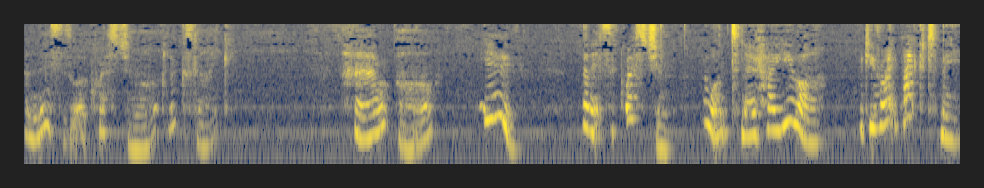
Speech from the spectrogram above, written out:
And this is what a question mark looks like. How are you? Then it's a question. I want to know how you are. Would you write back to me?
